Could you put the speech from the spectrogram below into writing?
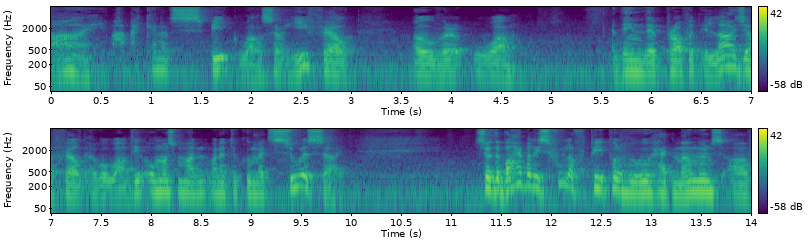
I? I cannot speak well. So he felt overwhelmed. Then the prophet Elijah felt overwhelmed. He almost wanted to commit suicide. So the Bible is full of people who had moments of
